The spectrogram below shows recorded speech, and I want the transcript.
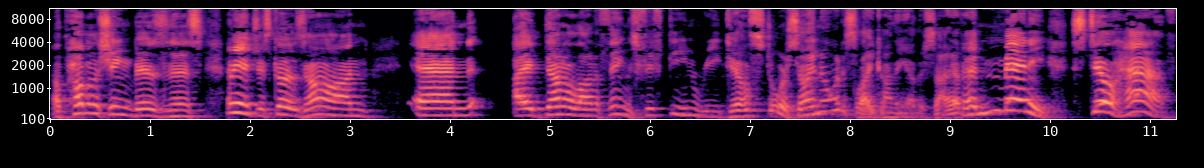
a publishing business. I mean, it just goes on. And I've done a lot of things, 15 retail stores. So I know what it's like on the other side. I've had many, still have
